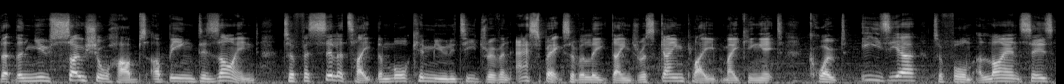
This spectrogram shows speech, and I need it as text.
that the new social hubs are being designed to facilitate the more community driven aspects of Elite Dangerous gameplay making it quote easier to form alliances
